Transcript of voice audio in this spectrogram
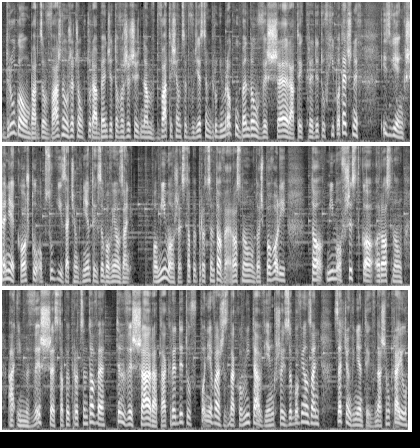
Drugą bardzo ważną rzeczą, która będzie towarzyszyć nam w 2022 roku będą wyższe raty kredytów hipotecznych i zwiększenie kosztu obsługi zaciągniętych zobowiązań. Pomimo, że stopy procentowe rosną dość powoli, to mimo wszystko rosną, a im wyższe stopy procentowe, tym wyższa rata kredytów, ponieważ znakomita większość zobowiązań zaciągniętych w naszym kraju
